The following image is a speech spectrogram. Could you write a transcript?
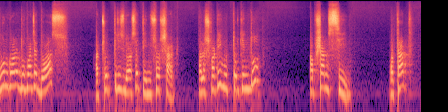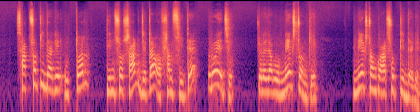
গুণ করো দু পাঁচে দশ আর ছত্রিশ দশে তিনশো ষাট। তাহলে সঠিক উত্তর কিন্তু অপশান সি অর্থাৎ সাতষট্টি দাগের উত্তর তিনশো ষাট যেটা অপশান সিতে রয়েছে। চলে যাব নেক্সট অঙ্কে। নেক্সট অঙ্ক আটষট্টির দাগে।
